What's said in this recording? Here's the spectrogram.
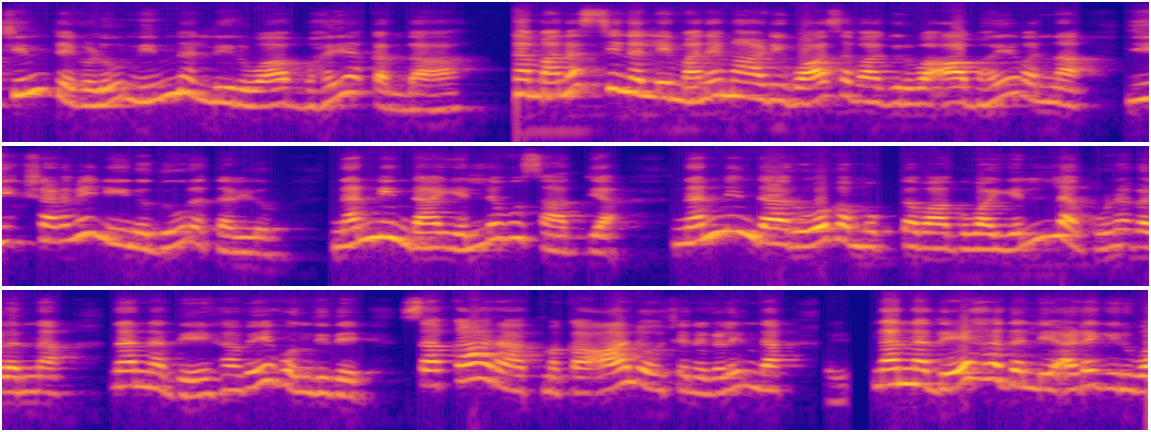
ಚಿಂತೆಗಳು, ನಿನ್ನಲ್ಲಿರುವ ಭಯ ಕಂದ? ನಿನ್ನ ಮನಸ್ಸಿನಲ್ಲಿ ಮನೆ ಮಾಡಿ ವಾಸವಾಗಿರುವ ಆ ಭಯವನ್ನ ಈ ಕ್ಷಣವೇ ನೀನು ದೂರ ತಳ್ಳು. ನನ್ನಿಂದ ಎಲ್ಲವೂ ಸಾಧ್ಯ. ನನ್ನಿಂದ ರೋಗ ಮುಕ್ತವಾಗುವ ಎಲ್ಲ ಗುಣಗಳನ್ನ ನನ್ನ ದೇಹವೇ ಹೊಂದಿದೆ. ಸಕಾರಾತ್ಮಕ ಆಲೋಚನೆಗಳಿಂದ ನನ್ನ ದೇಹದಲ್ಲಿ ಅಡಗಿರುವ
